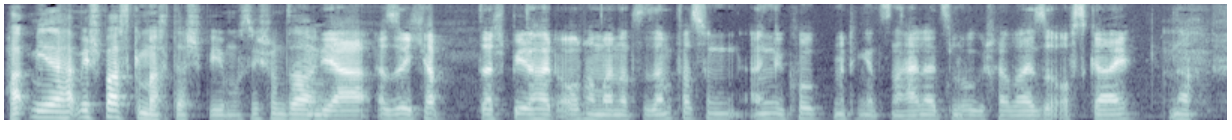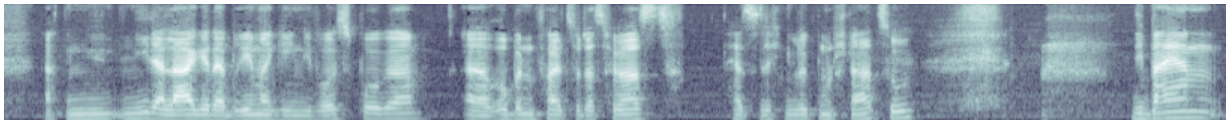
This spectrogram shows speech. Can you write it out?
Hat mir, hat mir Spaß gemacht, das Spiel, muss ich schon sagen. Ja, also ich habe das Spiel halt auch nochmal in der Zusammenfassung angeguckt, mit den ganzen Highlights logischerweise auf Sky, nach, nach der Niederlage der Bremer gegen die Wolfsburger. Äh, Robin, falls du das hörst, herzlichen Glückwunsch dazu. Die Bayern,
